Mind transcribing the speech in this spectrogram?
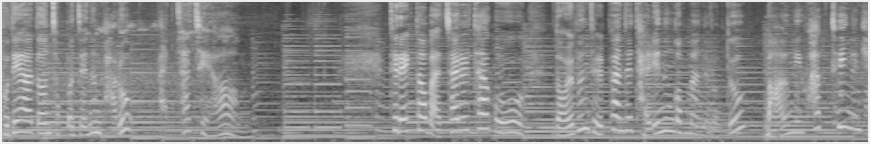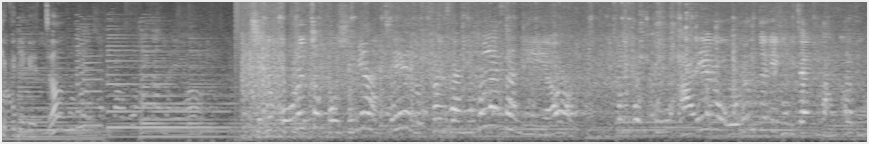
고대하던 첫 번째는 바로 마차 체험. 트랙터 마차를 타고 넓은 들판을 달리는 것만으로도 마음이 확 트이는 기분이겠죠? 지금 오른쪽 보시면 제일 높은 산이 한라산이에요. 그리고 그 아래로 오름들이 굉장히 많거든요.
